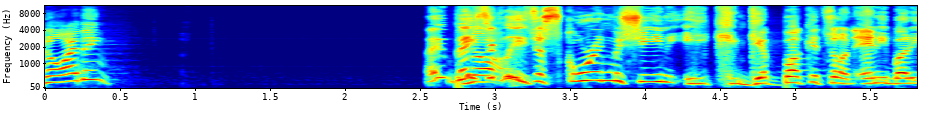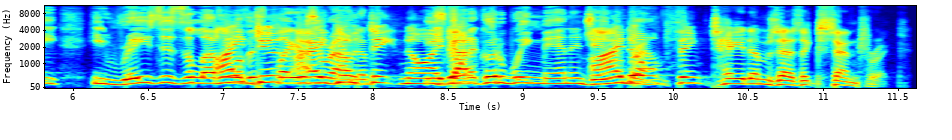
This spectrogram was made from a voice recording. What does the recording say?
No, I think I- Basically, he's a scoring machine. He can get buckets on anybody. He raises the level I of his do, players I around him. think no, He's I got a good wingman in Jaylen I don't think Tatum's as eccentric.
